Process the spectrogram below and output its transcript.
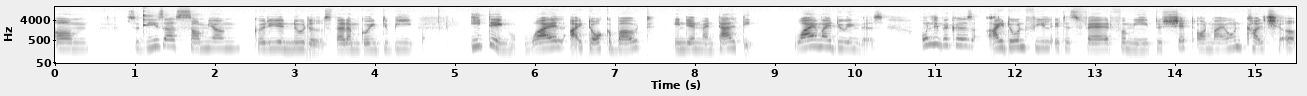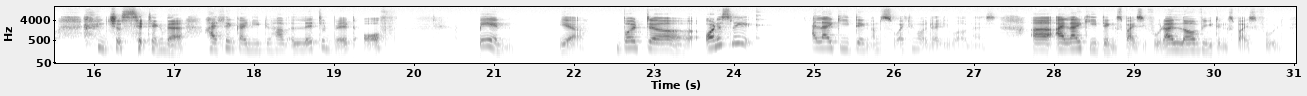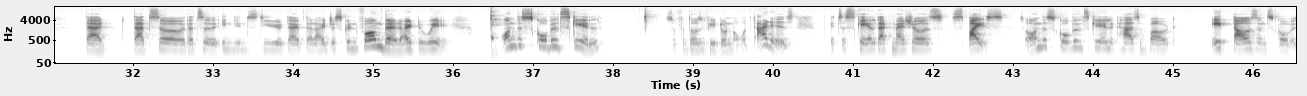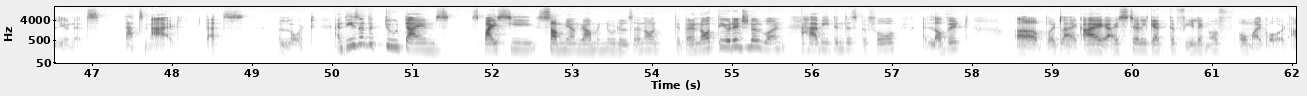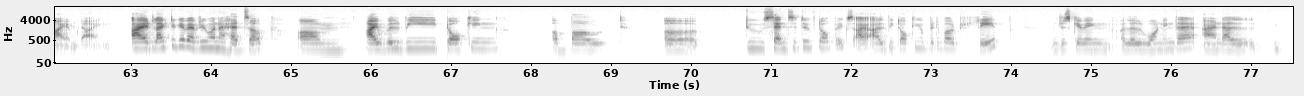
Um, so these are Samyang Korean noodles that I'm going to be eating while I talk about Indian mentality. Why am I doing this? Only because I don't feel it is fair for me to shit on my own culture just sitting there. I think I need to have a little bit of pain. Yeah. But uh, honestly, I like eating. I'm sweating already. Wow, nice. Uh, I like eating spicy food. I love eating spicy food. That that's a that's a Indian stereotype that I just confirmed there right away. On the Scoville scale, so for those of you don't know what that is, it's a scale that measures spice. So on the Scoville scale, it has about 8,000 Scoville units. That's mad. That's a lot. And these are the two times spicy samyang ramen noodles. Are not they're not the original one. I have eaten this before. I love it. Uh, but like I, I still get the feeling of oh my god, I am dying. I'd like to give everyone a heads up. Um, I will be talking about uh, two sensitive topics. I, I'll be talking a bit about rape. I'm just giving a little warning there, and I'll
